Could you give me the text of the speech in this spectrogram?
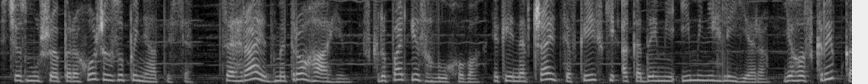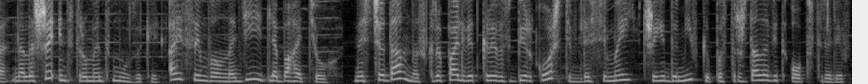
що змушує перехожих зупинятися. Це грає Дмитро Гагін, скрипаль із Глухова, який навчається в Київській академії імені Глієра. Його скрипка не лише інструмент музики, а й символ надії для багатьох. Нещодавно скрипаль відкрив збір коштів для сімей, чиї домівки постраждали від обстрілів,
